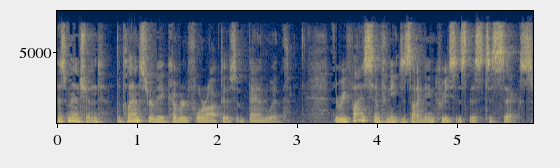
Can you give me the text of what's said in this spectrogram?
As mentioned, the plan survey covered 4 octaves of bandwidth. The revised Symphony design increases this to 6.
